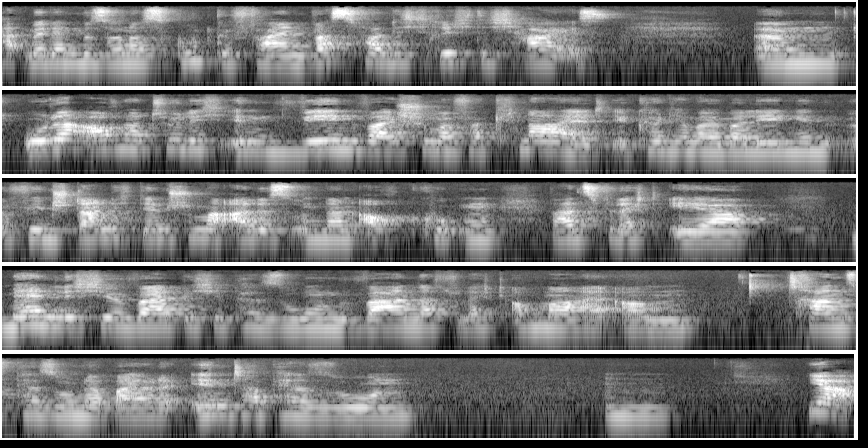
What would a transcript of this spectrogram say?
hat mir denn besonders gut gefallen? Was fand ich richtig heiß? Ähm, oder auch natürlich, in wen war ich schon mal verknallt. Ihr könnt ja mal überlegen, auf wen stand ich denn schon mal alles und dann auch gucken, waren es vielleicht eher männliche, weibliche Personen, waren da vielleicht auch mal ähm, Transpersonen dabei oder Interpersonen. Mhm. Ja,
